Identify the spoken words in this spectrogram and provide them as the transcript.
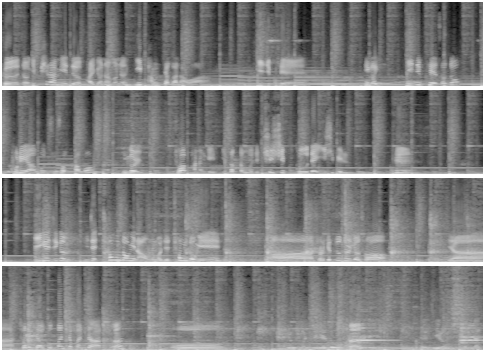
그 저기 피라미드 발견하면은 이 방자가 나와. 이집트에. 그러니까 이집트에서도 구리하고 주석하고 이걸 조합하는 게 있었던 거지. 79대 21. 예. 이게 지금 이제 청동이 나오는 거지. 청동이. 아, 저렇게 두들겨서 야, 저렇게 하고 반짝반짝, 어? 오. 문제에도 응. 이런 옛날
